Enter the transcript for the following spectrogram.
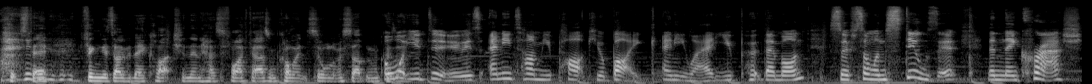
puts their fingers over their clutch and then has five thousand comments all of a sudden. Or what of- you do is anytime you park your bike anywhere, you put them on. So if someone steals it, then they crash,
